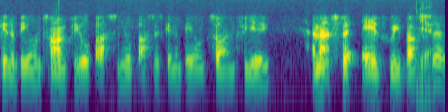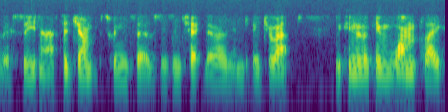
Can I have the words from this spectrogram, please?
going to be on time for your bus and your bus is going to be on time for you. And that's for every bus yeah. service. So you don't have to jump between services and check their own individual apps. You can look in one place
